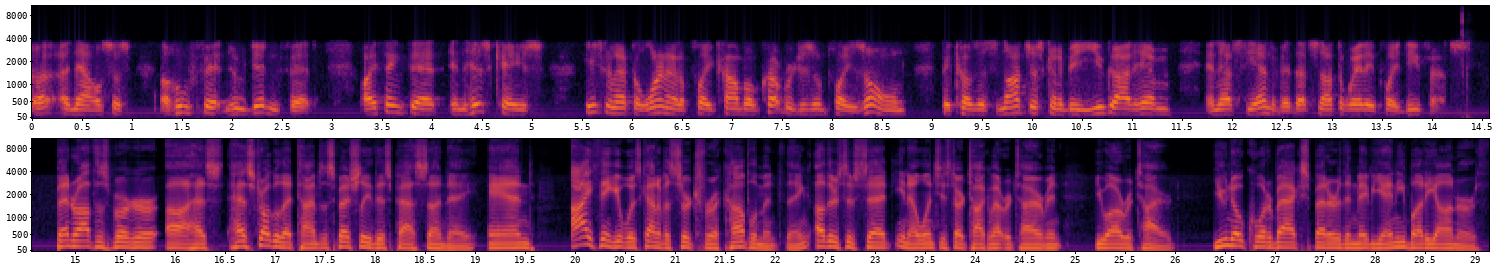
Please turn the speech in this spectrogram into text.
uh, analysis of who fit and who didn't fit. I think that in his case, he's going to have to learn how to play combo coverages and play zone because it's not just going to be you got him and that's the end of it. That's not the way they play defense. Ben Roethlisberger uh, has has struggled at times, especially this past Sunday, and I think it was kind of a search for a compliment thing. Others have said, you know, once you start talking about retirement, you are retired. You know quarterbacks better than maybe anybody on earth.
